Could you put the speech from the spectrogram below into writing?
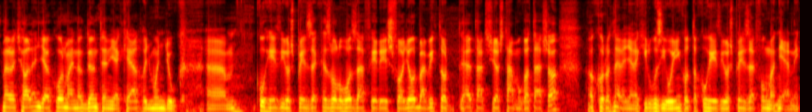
mert hogyha a lengyel kormánynak döntenie kell, hogy mondjuk um, kohéziós pénzekhez való hozzáférés, vagy Orbán Viktor eltársias támogatása, akkor ott ne legyenek illúzióink, ott a kohéziós pénzzel fognak nyerni.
